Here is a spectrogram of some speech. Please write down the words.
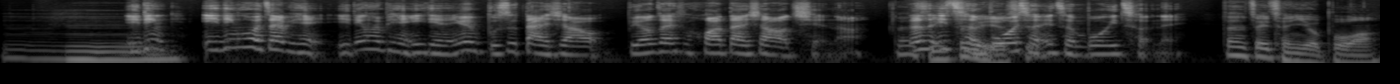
嗯，一定一定会再便宜，一定会便宜一点，因为不是代销，不用再花代销的钱啊。但是一层拨一层，一层拨一层呢。但是这一层也有拨啊。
